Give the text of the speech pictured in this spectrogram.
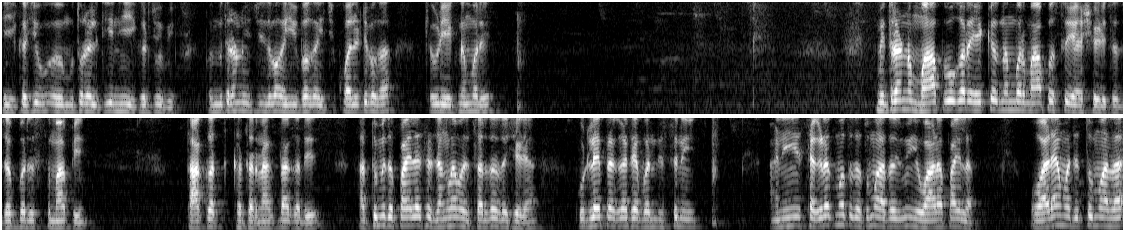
ही इकडची मुतुराली तीन ही इकडची उभी. पण मित्रांनो हिची बघा ही बघा हिची क्वालिटी बघा. केवढी एक नंबर आहे. मित्रांनो माप वगैरे एकच नंबर माप असतं या शेळीचं. जबरदस्त माप आहे. ताकद खतरनाक ताकद आहे. आता तुम्ही तर पाहिलं असेल जंगलामध्ये चरतात त्या शेळ्या. कुठल्याही प्रकारच्या बंदिस्त नाही. आणि सगळ्यात महत्त्वाचं तुम्हाला आता तुम्ही वाडा पाहिला. वाड्यामध्ये तुम्हाला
